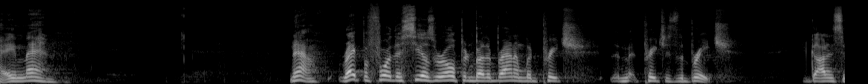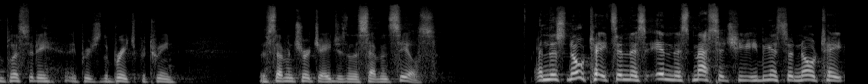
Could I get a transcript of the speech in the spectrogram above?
Amen. Now, right before the seals were opened, Brother Branham would preach, preaches the breach. God in simplicity, and he preaches the breach between the seven church ages and the seven seals. And this notates in this, in this message, he, he begins to notate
